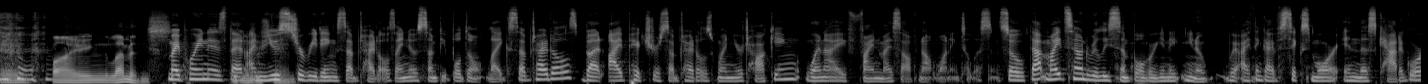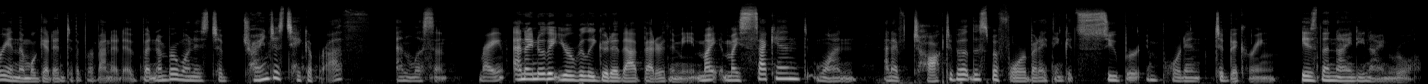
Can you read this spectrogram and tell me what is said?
and buying lemons. My point is that Didn't I'm used to reading subtitles. I know some people don't like subtitles, but I picture subtitles when you're talking when I find myself not wanting to listen. So that might sound really simple. We're going to, you know, I think I have six more in this category and then we'll get into the preventative. But number one is to try and just take a breath and listen, right? And I know that you're really good at that better than me. My, my second one, and I've talked about this before, but I think it's super important to bickering is the 99 rule.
